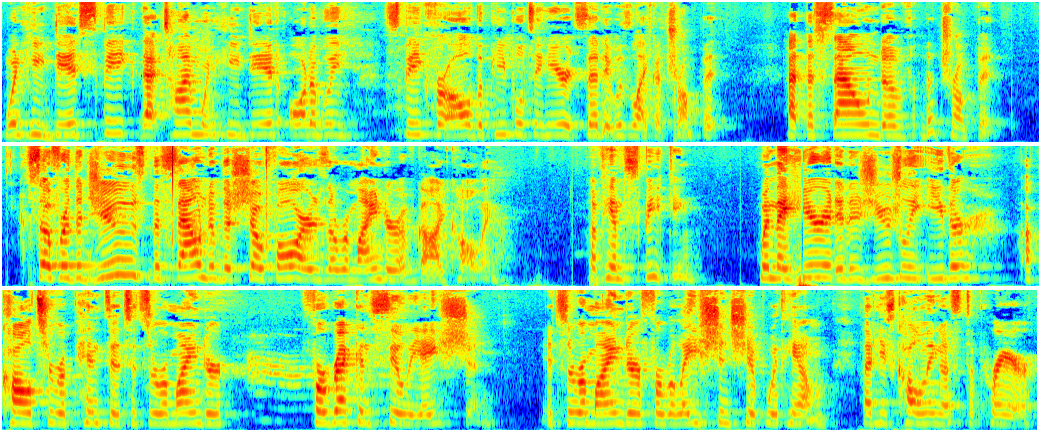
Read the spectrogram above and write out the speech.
when he did speak, that time when he did audibly speak for all the people to hear, it said it was like a trumpet at the sound of the trumpet. So for the Jews, the sound of the shofar is a reminder of God calling, of him speaking. When they hear it, it is usually either a call to repentance, it's a reminder for reconciliation. It's a reminder for relationship with him that he's calling us to prayer.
